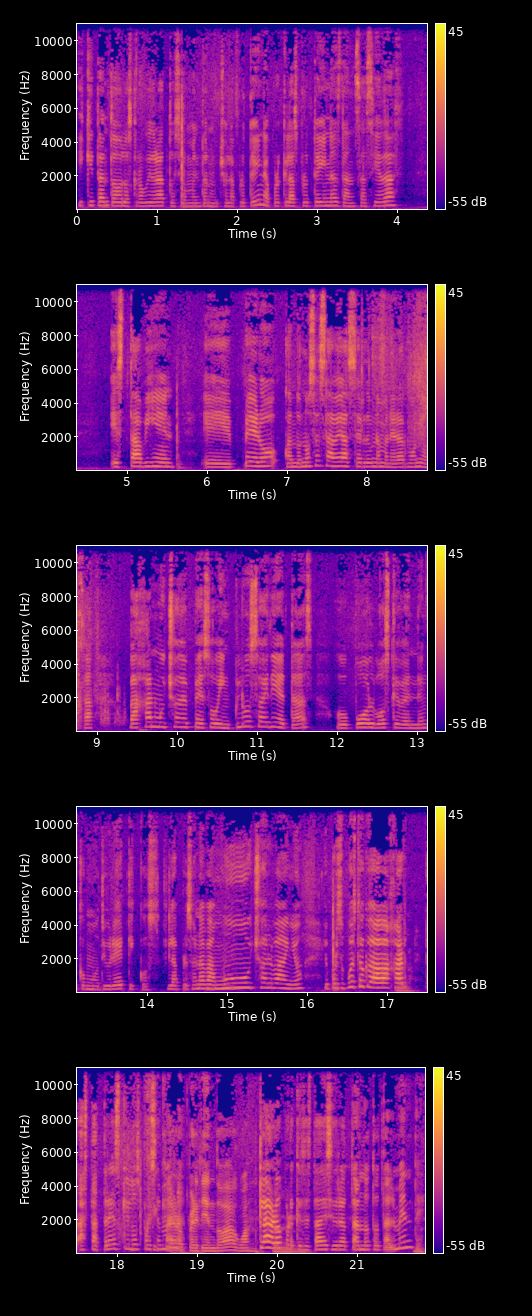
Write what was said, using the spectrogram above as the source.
Y quitan todos los carbohidratos y aumentan mucho la proteína, porque las proteínas dan saciedad. Está bien, eh, pero cuando no se sabe hacer de una manera armoniosa, bajan mucho de peso o incluso hay dietas o polvos que venden como diuréticos. La persona va mucho al baño y por supuesto que va a bajar hasta 3 kilos por semana. Claro, perdiendo agua. Claro, porque se está deshidratando totalmente.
